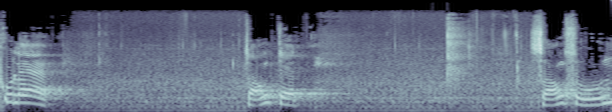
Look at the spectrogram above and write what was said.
คู่แรกสองเจ็ดสองศูนย์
